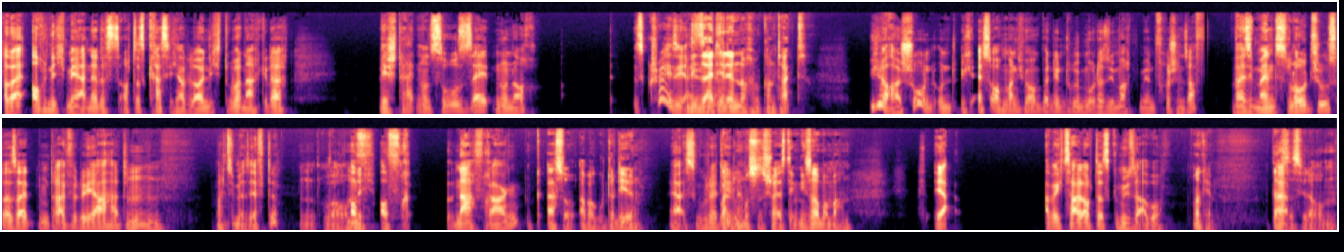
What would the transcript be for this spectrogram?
Aber auch nicht mehr, ne? Das ist auch das Krasse. Ich habe neulich drüber nachgedacht. Wir streiten uns so selten nur noch. Ist crazy Wie eigentlich. seid ihr ne? denn noch im Kontakt? Ja, schon. Und ich esse auch manchmal bei denen drüben oder sie macht mir einen frischen Saft, weil sie meinen Slow Juicer seit einem Dreivierteljahr hat. Mhm. Macht sie mir Säfte. Hm, Warum Auf, nicht? auf Nachfragen. Achso, aber guter Deal, Ja, ist ein guter weil Deal. du ne? musst das Scheißding nicht sauber machen. Aber ich zahle auch das Gemüseabo. Okay, das Ja. ist wiederum.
